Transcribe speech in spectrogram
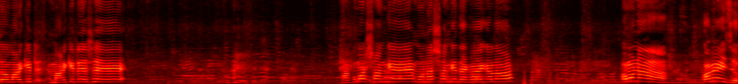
তো মার্কেট, মার্কেটে এসে ঠাকুমার সঙ্গে, মনার সঙ্গে দেখা হয়ে গেল। ও মনা, কবে আইছো?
